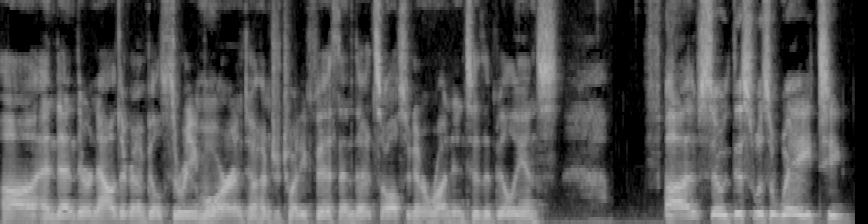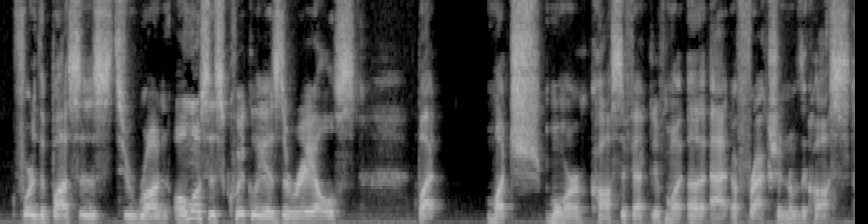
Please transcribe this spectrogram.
Uh, and then they're now they're going to build three more into 125th, and that's also going to run into the billions. Uh, so this was a way to for the buses to run almost as quickly as the rails, much more cost effective uh, at a fraction of the cost.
